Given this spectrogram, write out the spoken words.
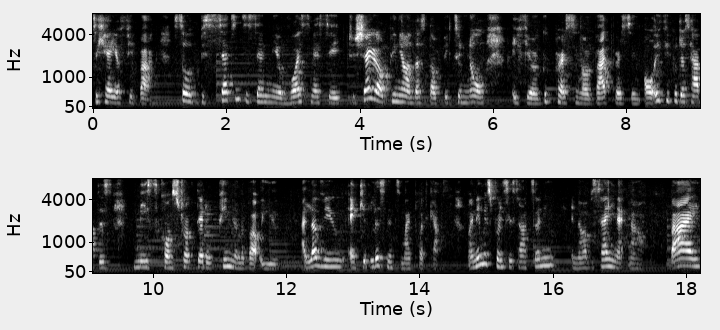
to hear your feedback. So be certain to send me a voice message to share your opinion on this topic to know if you're a good person or a bad person, or if people just have this misconstructed opinion about you. I love you and keep listening to my podcast. My name is Princess Attorney, and I'll be signing out now. Bye.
